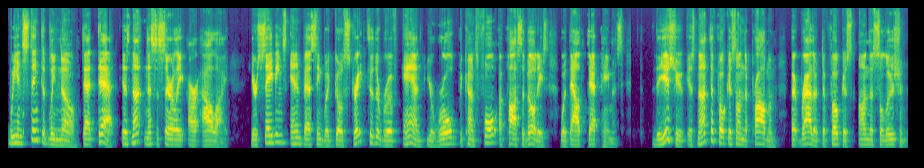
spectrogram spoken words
We instinctively know that debt is not necessarily our ally. Your savings and investing would go straight through the roof, and your world becomes full of possibilities without debt payments. The issue is not to focus on the problem, but rather to focus on the solution.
